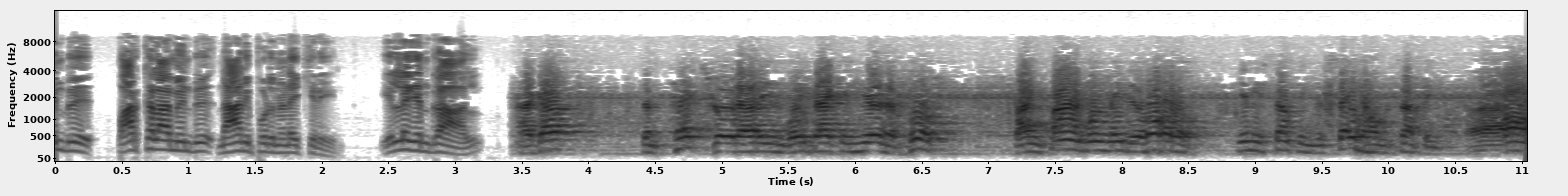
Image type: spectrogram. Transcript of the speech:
என்று பார்க்கலாம் என்று நான் இப்பொழுது நினைக்கிறேன் இல்லை என்றால் something. Oh.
